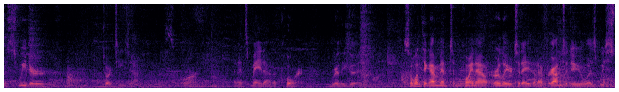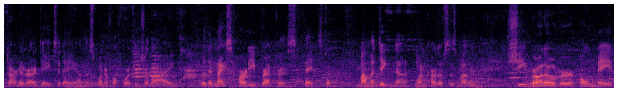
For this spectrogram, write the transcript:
the sweeter tortilla, Corn. and it's made out of corn. Really good. So one thing I meant to point out earlier today that I forgot to do was we started our day today on this wonderful 4th of July with a nice hearty breakfast, thanks to Mama Digna, Juan Carlos's mother. She brought over homemade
